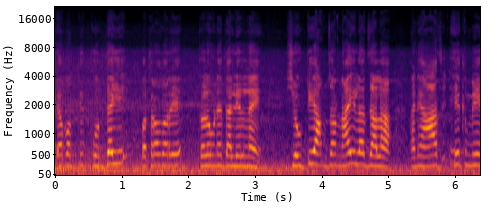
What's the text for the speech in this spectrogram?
त्या बाबतीत कोणत्याही पत्राद्वारे कळवण्यात आलेलं नाही. शेवटी आमचा नाईलाज झाला आणि आज एक मे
